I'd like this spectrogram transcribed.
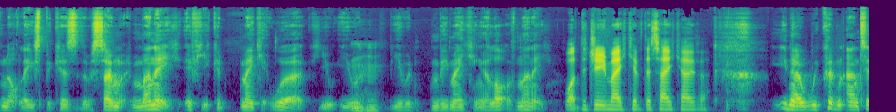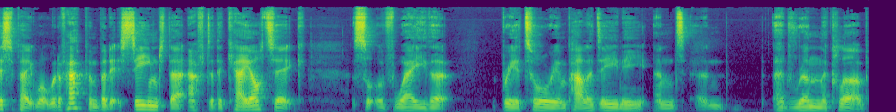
not least because there was so much money. If you could make it work, you you mm-hmm. would you would be making a lot of money. What did you make of the takeover? You know, we couldn't anticipate what would have happened, but it seemed that after the chaotic sort of way that Briatore and Paladini and and had run the club,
